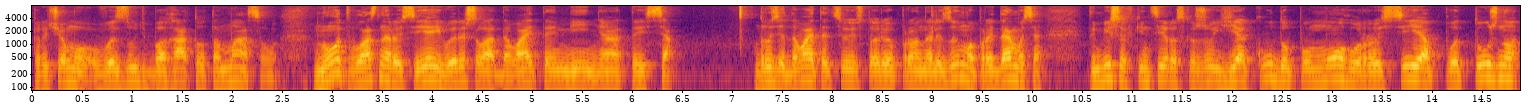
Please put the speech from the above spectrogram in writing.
Причому везуть багато та масово. Ну от, власне, Росія і вирішила, давайте мінятися. Друзі, давайте цю історію проаналізуємо, пройдемося. Тим більше в кінці розкажу, яку допомогу Росія потужно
